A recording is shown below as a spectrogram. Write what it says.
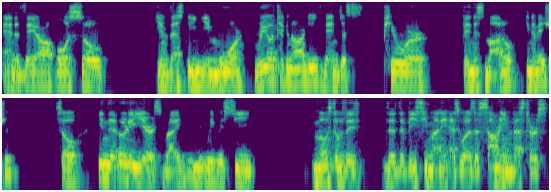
and they are also investing in more real technology than just pure business model innovation. So in the early years, right, we, we see most of the, the, the VC money as well as the sovereign investors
